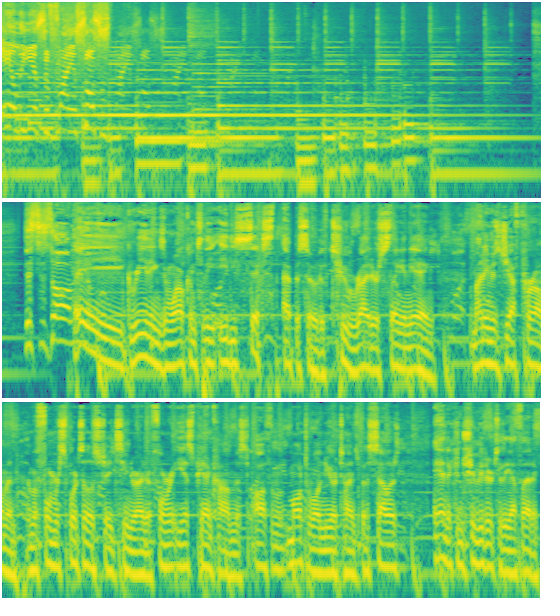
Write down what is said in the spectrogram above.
Aliens and flying saucers. This is all. Hey, greetings and welcome to the 86th episode of Two Writers Slinging Yang. My name is Jeff Pearlman. I'm a former Sports Illustrated senior writer, former ESPN columnist, author of multiple New York Times bestsellers, and a contributor to The Athletic.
